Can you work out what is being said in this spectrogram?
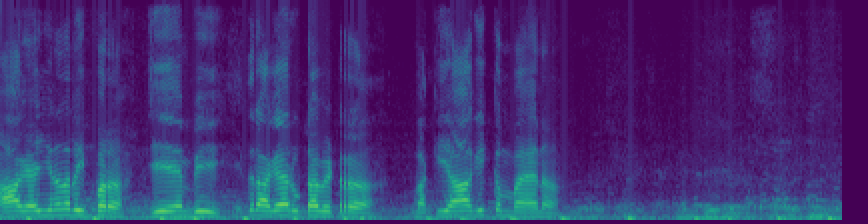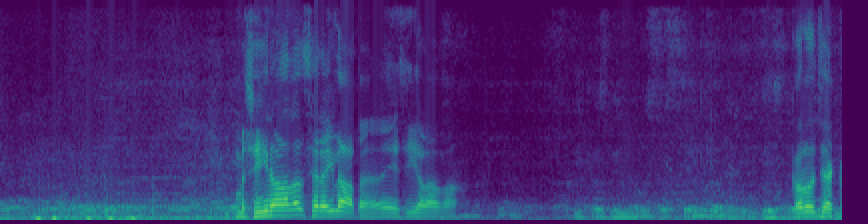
ਆ ਗਿਆ ਜੀ ਇਹਨਾਂ ਦਾ ਰੀਪਰ JMB ਇੱਧਰ ਆ ਗਿਆ ਰੂਟਾਵੇਟਰ, ਬਾਕੀ ਆ ਗਈ ਕੰਬਾਈਨ। ਮਸ਼ੀਨ ਵਾਲਾ ਤਾਂ ਸਿਰਾ ਹੀ ਲਾਤਾ ਏਸੀ ਵਾਲਾ ਤਾਂ। ਕਰੋ ਚੈੱਕ।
